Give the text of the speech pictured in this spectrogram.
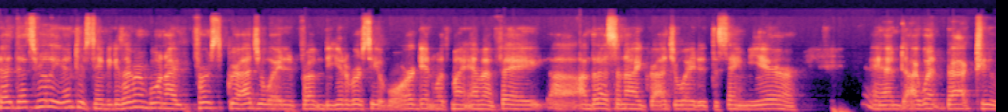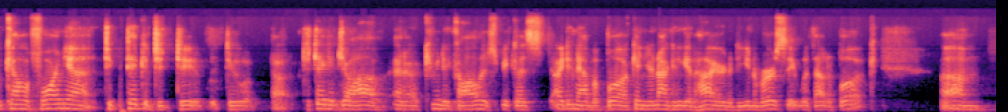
that, that's really interesting because i remember when i first graduated from the university of oregon with my mfa uh, andres and i graduated the same year and I went back to California to take a to to uh, to take a job at a community college because I didn't have a book, and you're not going to get hired at a university without a book. Um,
